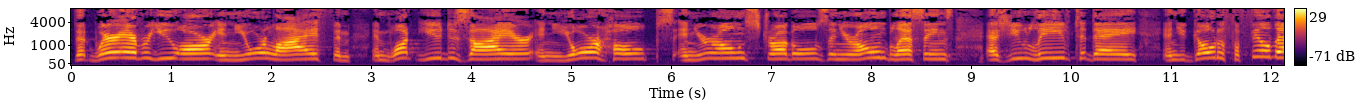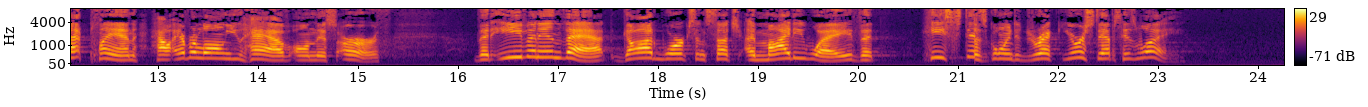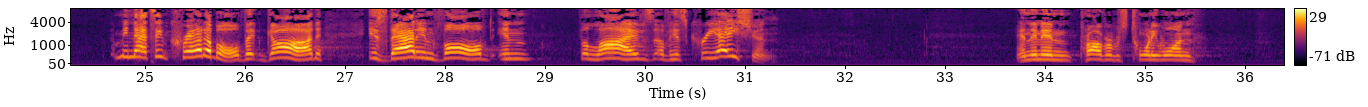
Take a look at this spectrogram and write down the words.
That wherever you are in your life and, and what you desire and your hopes and your own struggles and your own blessings as you leave today and you go to fulfill that plan however long you have on this earth, that even in that, God works in such a mighty way that he still is going to direct your steps His way. I mean, that's incredible that God is that involved in the lives of His creation. And then in Proverbs 21,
